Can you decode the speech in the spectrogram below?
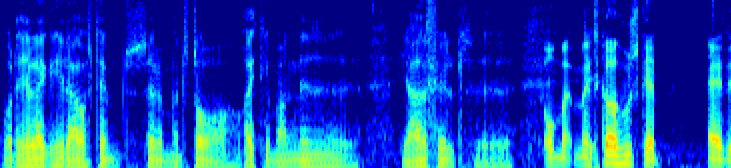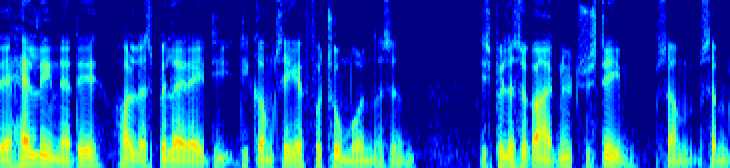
hvor det heller ikke er helt afstemt, selvom man står rigtig mange nede øh, i eget felt. Og man, man skal også huske, at, at uh, halvdelen af det hold, der spiller i dag, de, de kom til AGF for to måneder siden. De spiller sågar et nyt system, som, som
